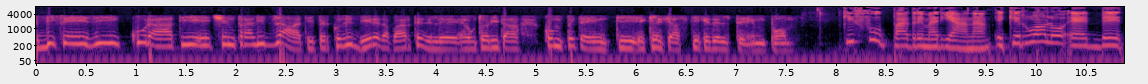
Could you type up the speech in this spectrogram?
difesi, curati e centralizzati, per così dire, da parte delle autorità competenti ecclesiastiche del tempo. Chi fu padre Mariana e che ruolo ebbe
